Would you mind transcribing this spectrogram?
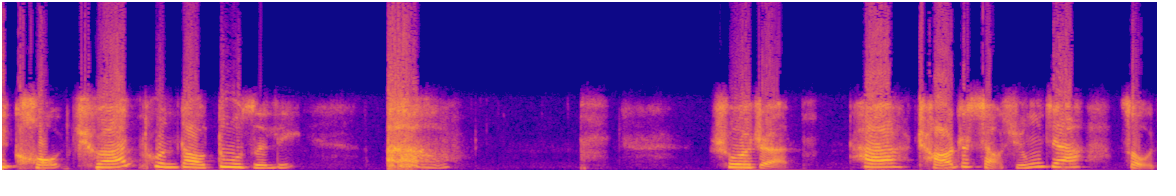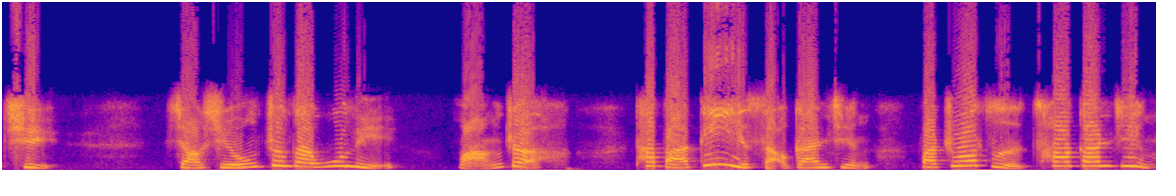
一口全吞到肚子里。说着，他朝着小熊家走去。小熊正在屋里忙着，他把地扫干净，把桌子擦干净。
